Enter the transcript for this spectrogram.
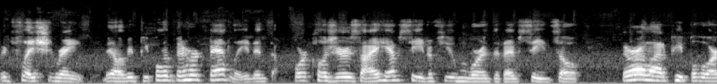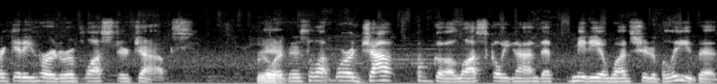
inflation rate. You know, I mean, people have been hurt badly, and in foreclosures, I have seen a few more that I've seen. So there are a lot of people who are getting hurt or have lost their jobs. Really? There- there's a lot more job loss going on that media wants you to believe that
